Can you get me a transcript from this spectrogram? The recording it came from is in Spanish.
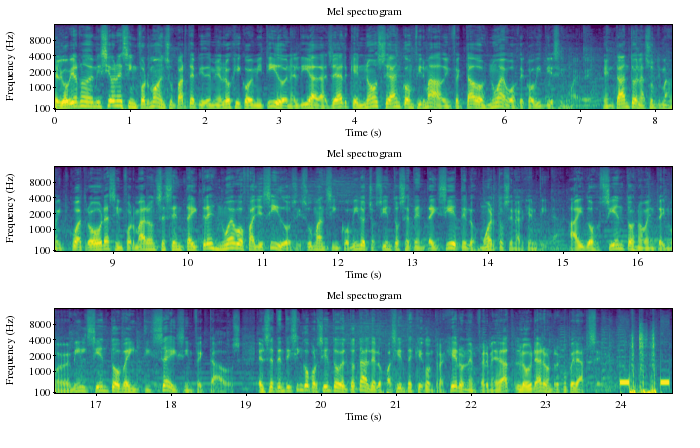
El gobierno de Misiones informó en su parte epidemiológico emitido en el día de ayer que no se han confirmado infectados nuevos de COVID-19. En tanto, en las últimas 24 horas informaron 63 nuevos fallecidos y suman 5.877 los muertos en Argentina. Hay 299.126 infectados. El 75% del total de los pacientes que contrajeron la enfermedad lograron recuperarse.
